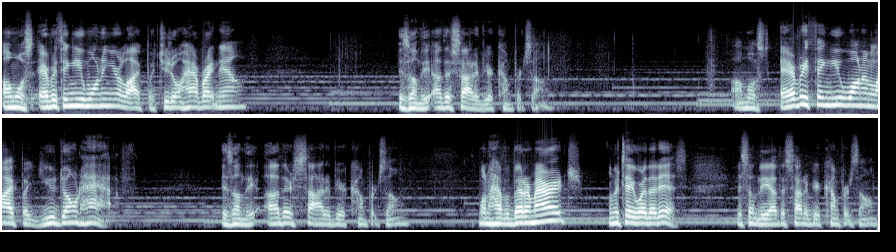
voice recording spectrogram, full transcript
almost everything you want in your life, but you don't have right now, is on the other side of your comfort zone. Almost everything you want in life but you don't have is on the other side of your comfort zone. Want to have a better marriage? Let me tell you where that is. It's on the other side of your comfort zone.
